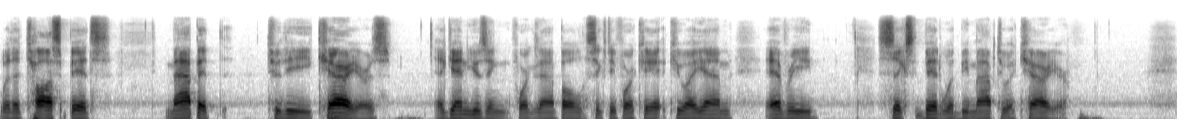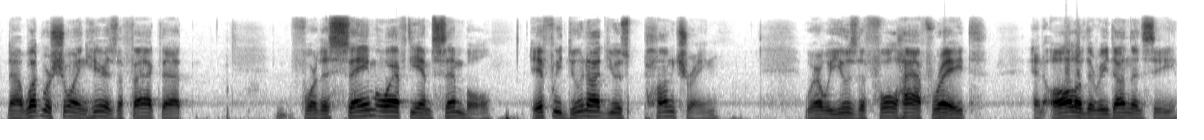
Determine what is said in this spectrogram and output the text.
with the toss bits, map it to the carriers, again using, for example, 64 QAM, every sixth bit would be mapped to a carrier. Now what we're showing here is the fact that for the same OFDM symbol, if we do not use puncturing, where we use the full half rate and all of the redundancy,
